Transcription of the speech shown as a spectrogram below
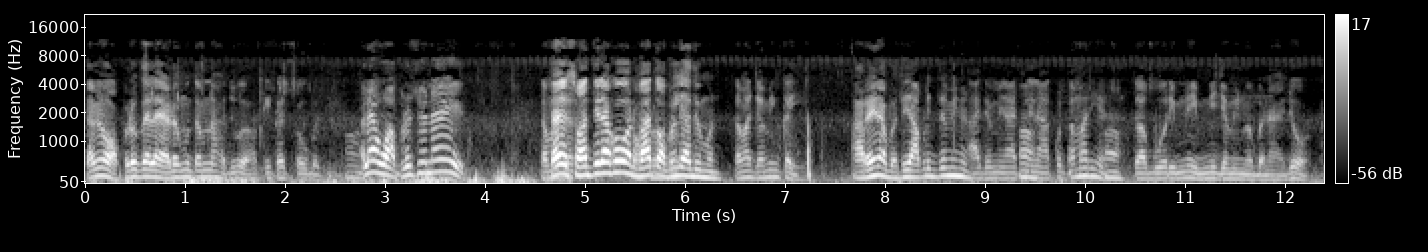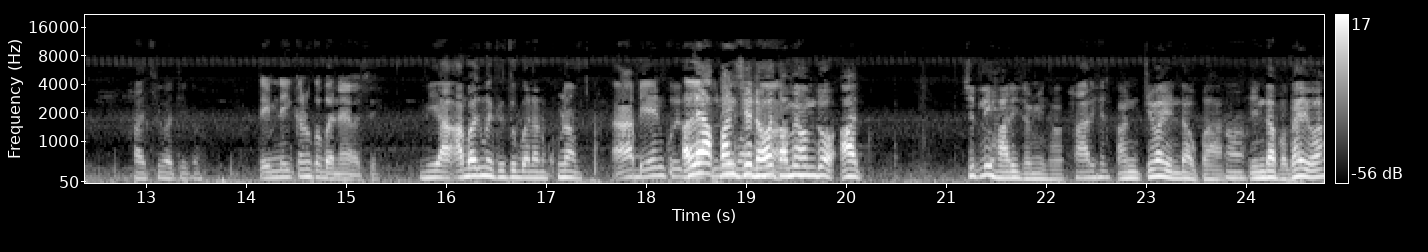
તમે વાપરો પેલા એડો હું તમને હજુ હકીકત કહું બધી. અલ્યા વાપરો છો નહીં. તમે શાંતિ રાખો ને વાત વાપરી દો મને. તમારી જમીન કઈ આ રહી ને બધી આપણી જમીન આ જમીન આટલી નાખો તમારી હે. તો આ બોર એમને એમની જમીનમાં બનાવ્યો જો. સાચી વાત તો. તો એમને ઈ કો બનાવ્યો છે? મી આ આ બાજુમાં કીધું બનાવવાનું ખૂણામ. આ બેન કોઈ અલે આ નહીં શેઠ હવે તમે સમજો આ કેટલી હારી જમીન હા હારી છે અને ચેવા ઈંડા ઊભા ઈંડા ભગાવ્યા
